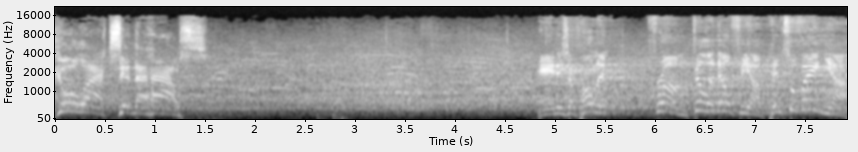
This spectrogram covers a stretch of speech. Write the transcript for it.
Gulak's in the house. And his opponent from Philadelphia, Pennsylvania,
